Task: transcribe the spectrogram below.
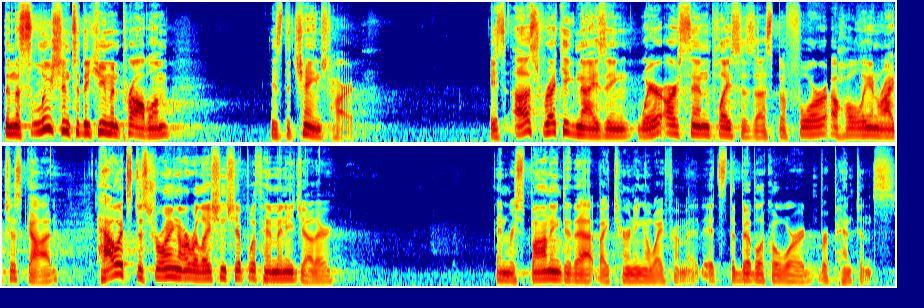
then the solution to the human problem is the changed heart. It's us recognizing where our sin places us before a holy and righteous God, how it's destroying our relationship with Him and each other, and responding to that by turning away from it. It's the biblical word repentance.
